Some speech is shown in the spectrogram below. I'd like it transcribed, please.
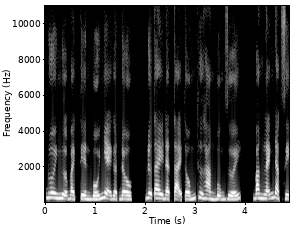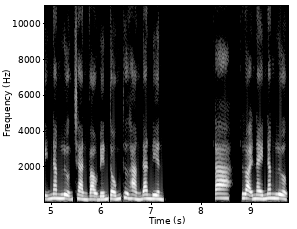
Đuôi ngựa bạch tiền bối nhẹ gật đầu, đưa tay đặt tại Tống Thư Hàng bụng dưới, băng lãnh đặc dị năng lượng tràn vào đến Tống Thư Hàng đan điền. A, à, loại này năng lượng,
